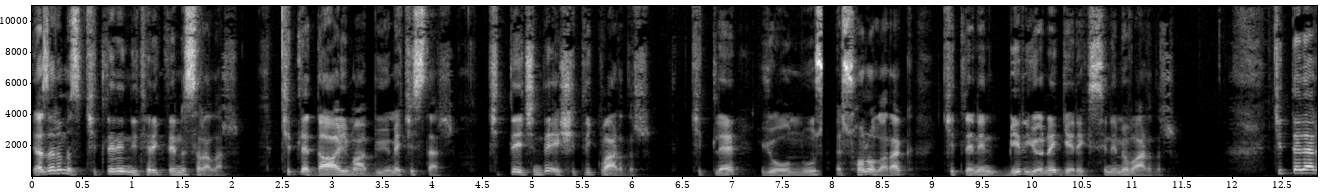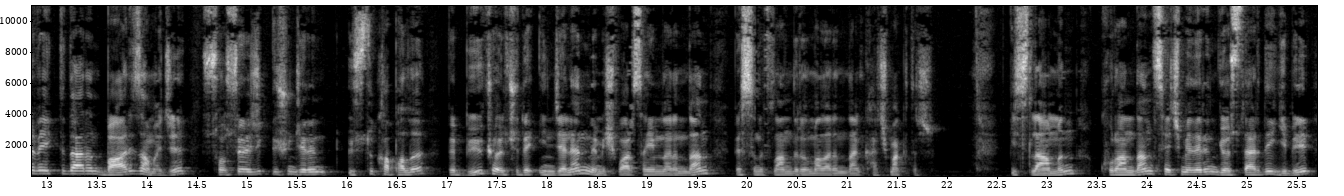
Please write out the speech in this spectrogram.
Yazarımız kitlenin niteliklerini sıralar. Kitle daima büyümek ister. Kitle içinde eşitlik vardır. Kitle yoğunluğu ve son olarak kitlenin bir yöne gereksinimi vardır. Kitleler ve iktidarın bariz amacı sosyolojik düşüncenin üstü kapalı ve büyük ölçüde incelenmemiş varsayımlarından ve sınıflandırılmalarından kaçmaktır. İslam'ın Kur'an'dan seçmelerin gösterdiği gibi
